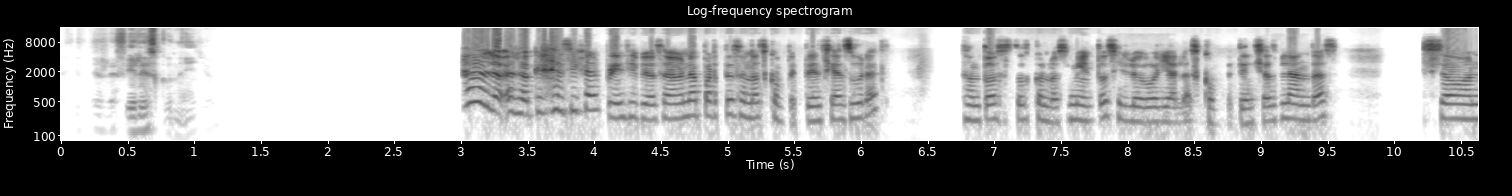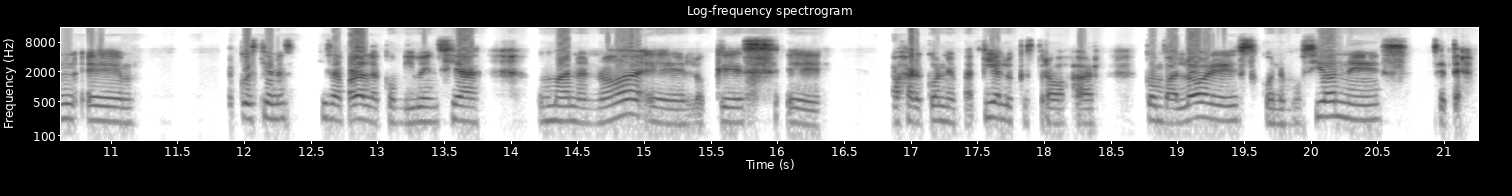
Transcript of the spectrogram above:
¿A qué te refieres con ello? Lo, lo que dije al principio, o sea, una parte son las competencias duras son todos estos conocimientos y luego ya las competencias blandas son eh, cuestiones quizá para la convivencia humana, ¿no? Eh, lo que es eh, trabajar con empatía, lo que es trabajar con valores, con emociones, etcétera.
